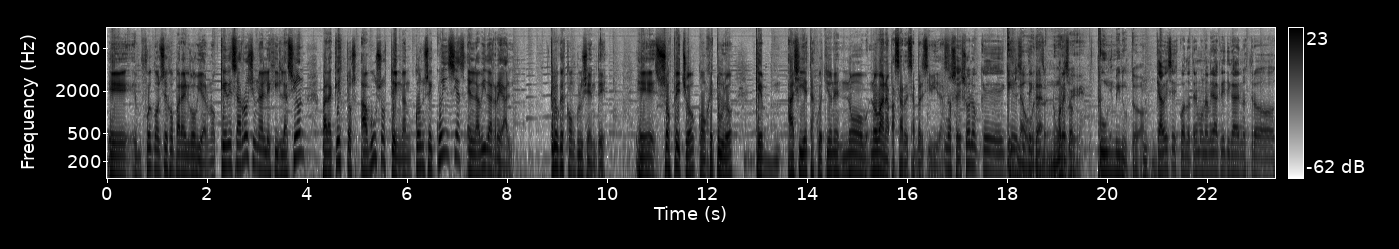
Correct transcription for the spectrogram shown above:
eh, fue consejo para el gobierno, que desarrolle una legislación para que estos abusos tengan consecuencias en la vida real. Creo que es concluyente. Eh, sospecho, conjeturo, que allí estas cuestiones no, no van a pasar desapercibidas. No sé, yo lo que Es la hora 9. Un minuto. que a veces cuando tenemos una mirada crítica de nuestro,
